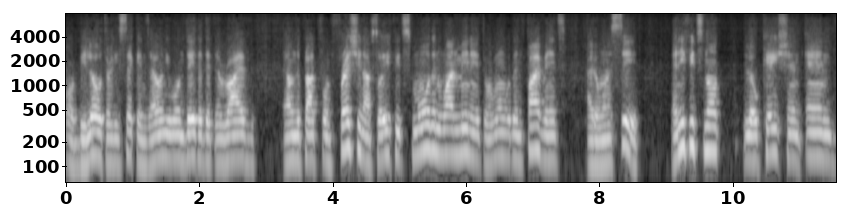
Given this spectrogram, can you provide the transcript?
or below 30 seconds. I only want data that arrived on the platform fresh enough. So if it's more than one minute or more than five minutes, I don't want to see it. And if it's not location and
